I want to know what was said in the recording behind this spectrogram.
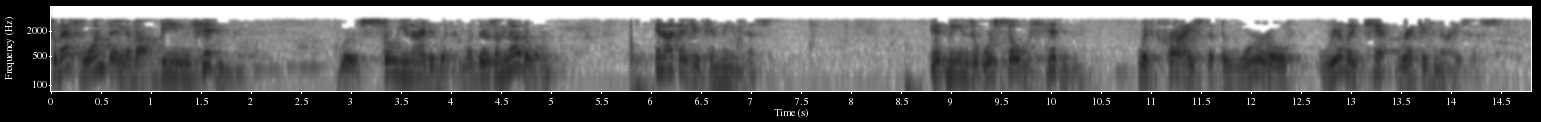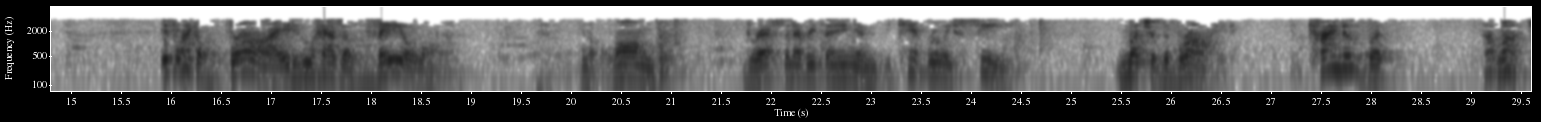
So that's one thing about being hidden. We're so united with Him. Well, there's another one, and I think it can mean this. It means that we're so hidden with Christ that the world really can't recognize us. It's like a bride who has a veil on, you know, the long dress and everything, and you can't really see much of the bride. Kind of, but not much.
